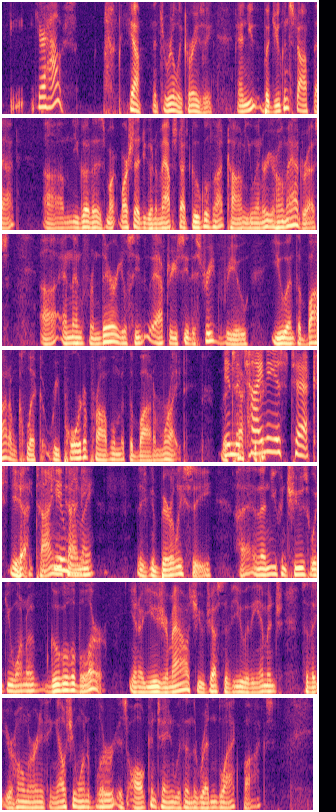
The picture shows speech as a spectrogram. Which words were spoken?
your house. Yeah, it's really crazy. And you, but you can stop that. Um, you go to, as Mar- Marsha said, you go to maps.google.com. You enter your home address, uh, and then from there you'll see. After you see the street view, you at the bottom click "Report a problem" at the bottom right. in the tiniest text. yeah, tiny, humanly. tiny, you can barely see, uh, and then you can choose what you want to Google to blur. You know, use your mouse, you adjust the view of the image so that your home or anything else you want to blur is all contained within the red and black box.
